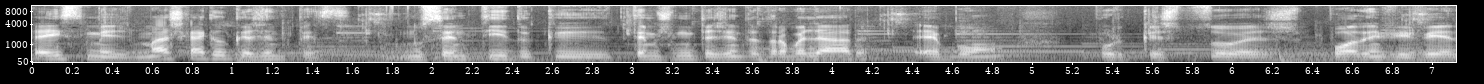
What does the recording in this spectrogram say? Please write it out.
é isso mesmo, mais que aquilo que a gente pensa. No sentido que temos muita gente a trabalhar, é bom porque as pessoas podem viver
